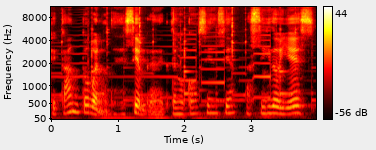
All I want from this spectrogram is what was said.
que canto, bueno, desde siempre, desde que tengo conciencia, ha sido y es,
